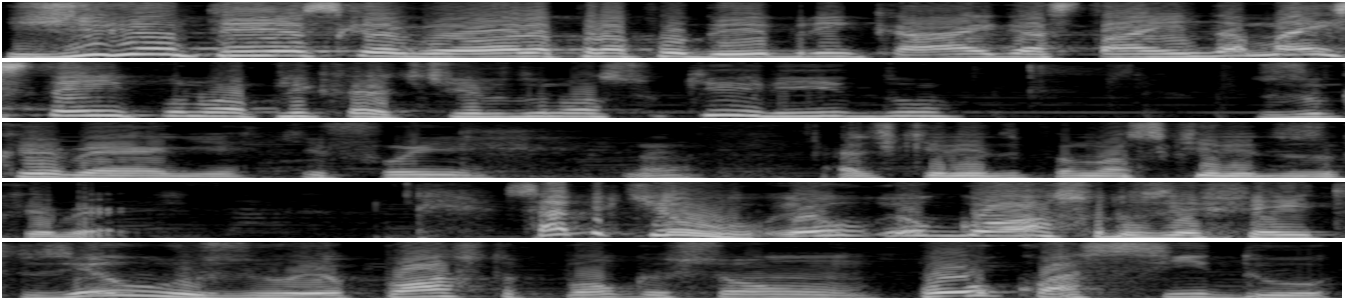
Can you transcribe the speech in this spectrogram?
gigantesca agora para poder brincar e gastar ainda mais tempo no aplicativo do nosso querido Zuckerberg, que foi né, adquirido pelo nosso querido Zuckerberg. Sabe que eu, eu, eu gosto dos efeitos, eu uso, eu posto pouco, eu sou um pouco assíduo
